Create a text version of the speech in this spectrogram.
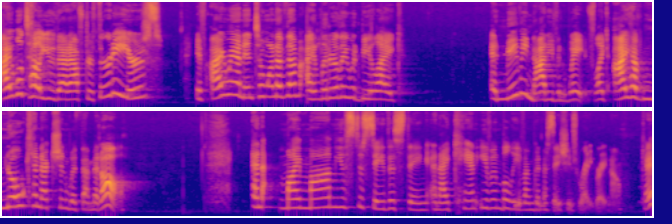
I will tell you that after 30 years, if I ran into one of them, I literally would be like, and maybe not even wave. Like, I have no connection with them at all. And my mom used to say this thing, and I can't even believe I'm to say she's right right now, okay?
